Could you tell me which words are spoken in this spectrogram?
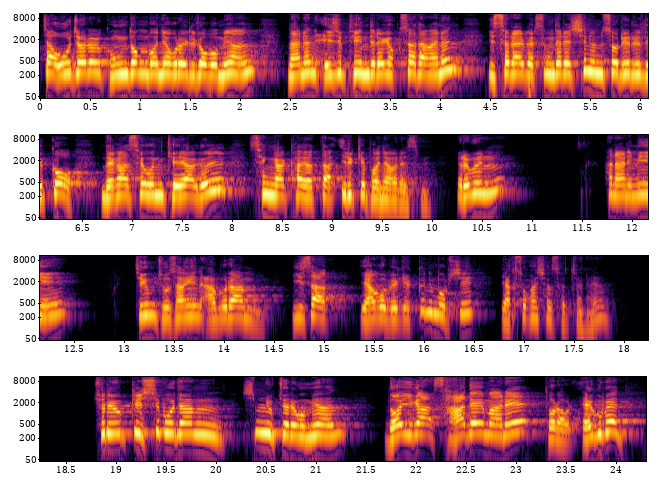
자, 5절을 공동 번역으로 읽어 보면 나는 에집트인들에게 혹사당하는 이스라엘 백성들의 신음 소리를 듣고 내가 세운 계약을 생각하였다. 이렇게 번역을 했습니다. 여러분 하나님이 지금 조상인 아브람, 이삭, 야곱에게 끊임없이 약속하셨었잖아요. 출애굽기 15장 16절에 보면 너희가 4대 만에 돌아올 애굽에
